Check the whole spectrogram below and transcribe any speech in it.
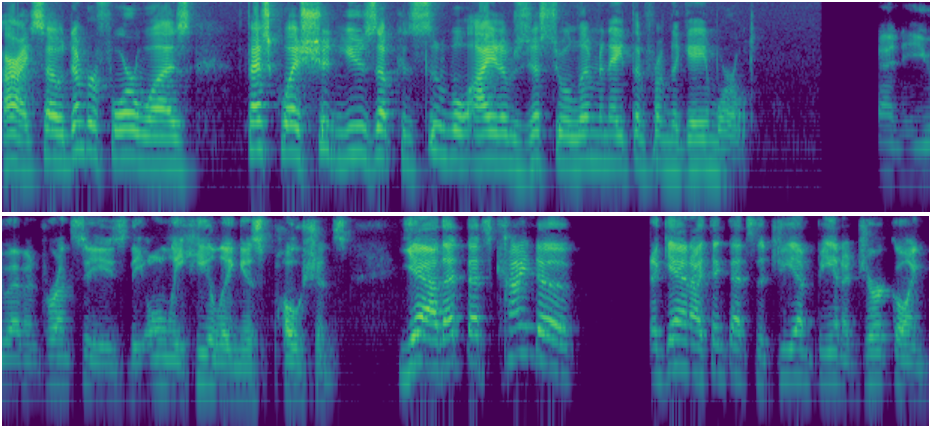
All right, so number four was Fetch Quest shouldn't use up consumable items just to eliminate them from the game world. And you have in parentheses the only healing is potions. Yeah, that that's kind of again, I think that's the GM being a jerk going,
